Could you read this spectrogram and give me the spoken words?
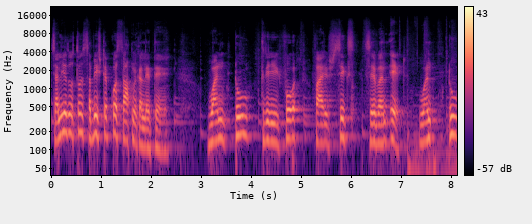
चलिए दोस्तों, सभी स्टेप को साथ में कर लेते हैं। One two three four five six seven eight one two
